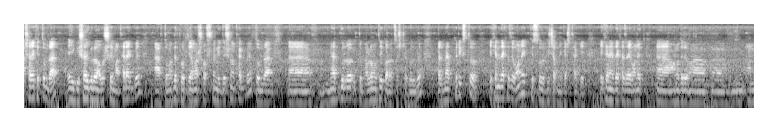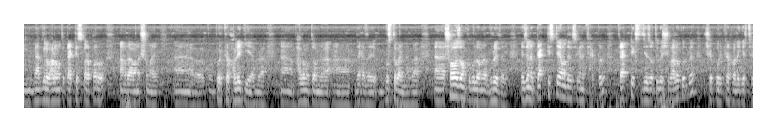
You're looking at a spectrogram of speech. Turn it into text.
আশা রাখি তোমরা এই বিষয়গুলো অবশ্যই মাথায় রাখবে। আর তোমাদের প্রতি আমার সবসময় নির্দেশনা থাকবে, তোমরা ম্যাথগুলো একটু ভালো মতোই করার চেষ্টা করবে। আর ম্যাথমেটিক্স তো এখানে দেখা যায় অনেক কিছুর হিসাব নিকাশ থাকে। এখানে দেখা যায় অনেক আমাদের ম্যাথগুলো ভালো মতো প্র্যাকটিস করার পরও আমরা অনেক সময় পরীক্ষার হলে গিয়ে আমরা ভালো মতো আমরা দেখা যায় বুঝতে পারি না বা সহজ অঙ্কগুলো আমরা ভুলে যাই। এই জন্য প্র্যাকটিসটাই আমাদের সেখানে ফ্যাক্টর প্র্যাকটিস যে যত বেশি ভালো করবে, সে পরীক্ষার হলে গিয়ে সে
